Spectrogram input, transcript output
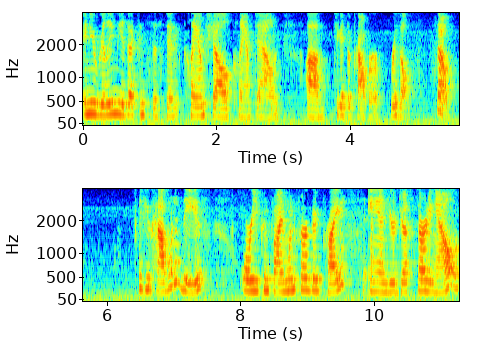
And you really need that consistent clamshell clamp down um, to get the proper results. So if you have one of these, or you can find one for a good price and you're just starting out,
